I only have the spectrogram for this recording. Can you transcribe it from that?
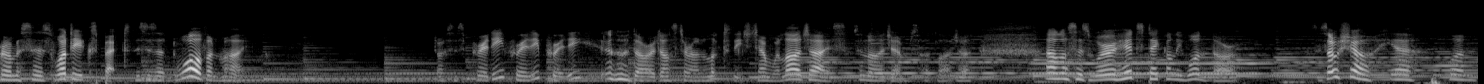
Rama says, What do you expect? This is a dwarven mine. Dora says, Pretty, pretty, pretty. Dora danced around and looked at each gem with large eyes. It's another gem had large eyes. Eleanor says, We're here to take only one, Dora. Says, Oh, sure, yeah, one.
